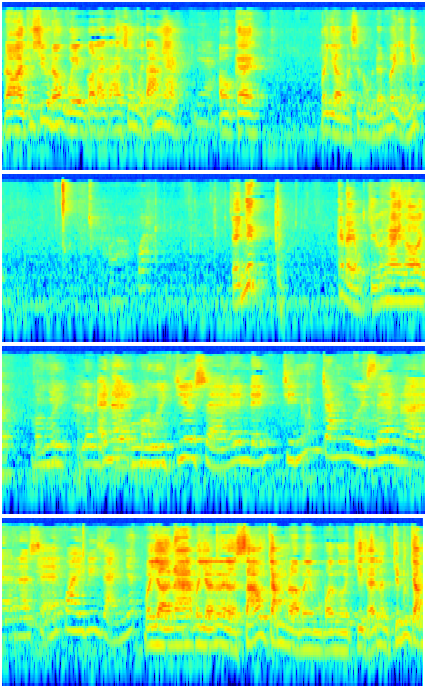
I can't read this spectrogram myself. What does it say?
Rồi chút xíu nữa quyền coi lại ai số 18 nha. Dạ. Ok. Bây giờ mình sẽ cùng đến với giải nhất. Giải nhất cái này một triệu hai thôi mọi người em nói 1.000 mọi người chia sẻ lên đến 900 người xem là là sẽ quay cái giải nhất. Bây giờ nè bây giờ nó là 600 là mọi- mọi người chia sẻ lên 900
